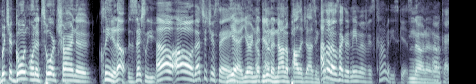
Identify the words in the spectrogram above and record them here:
but you're going on a tour trying to clean it up. It's essentially Oh, oh, that's what you're saying. yeah. You're a, Okay. you're doing a non-apologizing. I Tour. thought that was like the name of his comedy skit. no, no, no. Okay.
